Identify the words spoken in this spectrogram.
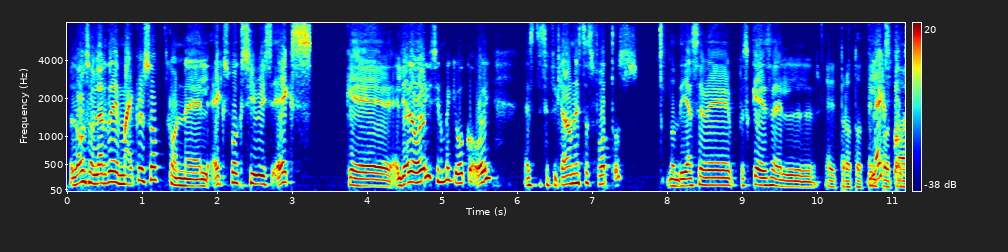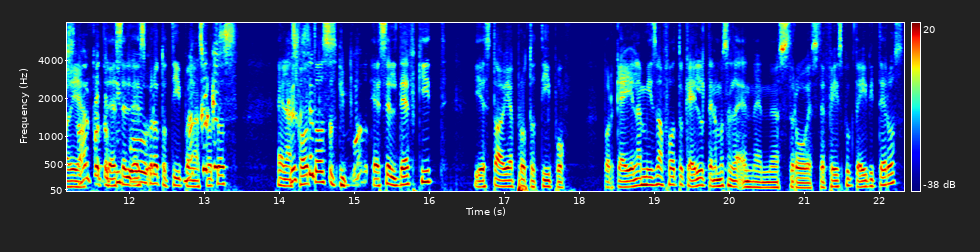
pues vamos a hablar de Microsoft con el Xbox Series X, que el día de hoy, si no me equivoco, hoy este, se filtraron estas fotos donde ya se ve, pues, que es el... El prototipo todavía. El prototipo. Es, el, es prototipo. en las fotos, en las fotos es el, es el dev kit y es todavía prototipo. Porque ahí en la misma foto que ahí lo tenemos en, nuestro este, Facebook de Eviteros,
